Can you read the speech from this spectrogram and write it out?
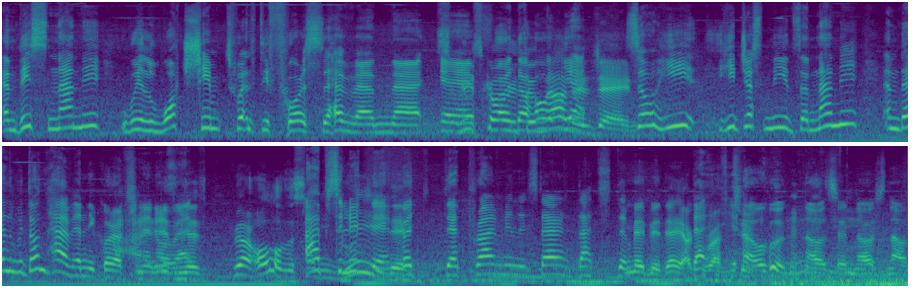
And this nanny will watch him 24 7. Uh, So he's going to nanny Jane. So he, he just needs a nanny, and then we don't have any corruption Norway. it? We are all of the sudden Absolutely, greedy. but the prime minister, that's the. Maybe they are that, corrupt you know, who knows, who knows, no.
